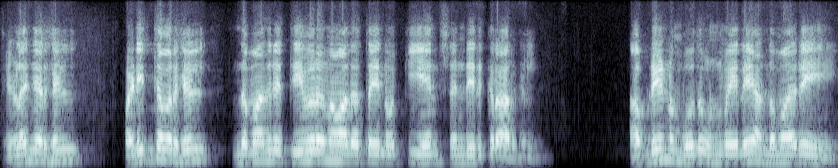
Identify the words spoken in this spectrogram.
இளைஞர்கள் படித்தவர்கள் இந்த மாதிரி தீவிரவாதத்தை நோக்கி ஏன் சென்றிருக்கிறார்கள்? அப்படின்னும் போது உண்மையிலேயே அந்த மாதிரி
